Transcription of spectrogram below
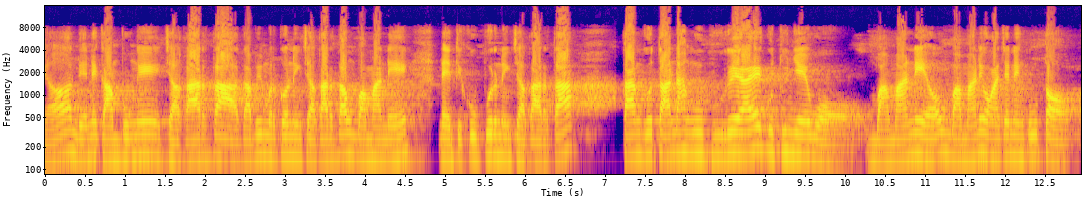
ya ndekne kampunge Jakarta. Tapi mergo ning Jakarta umpamane nek dikubur ning Jakarta kanggo tanah ngubure ae kudu nyewa. Umpamane ya umpamane wong ancen ning kutha.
